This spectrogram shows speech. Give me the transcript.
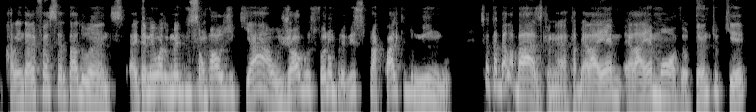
O calendário foi acertado antes. Aí também o argumento do São Paulo de que ah, os jogos foram previstos para quarta e domingo. Isso é a tabela básica, né? A tabela é, ela é móvel, tanto que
